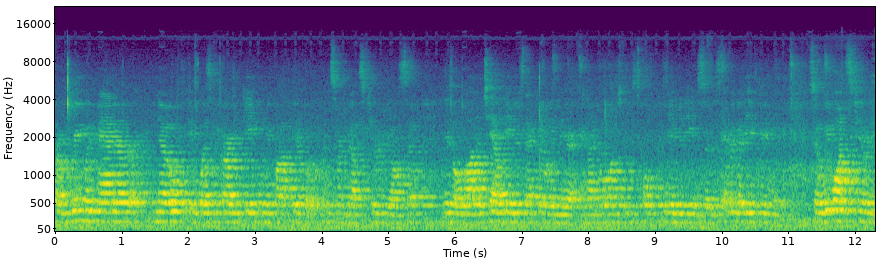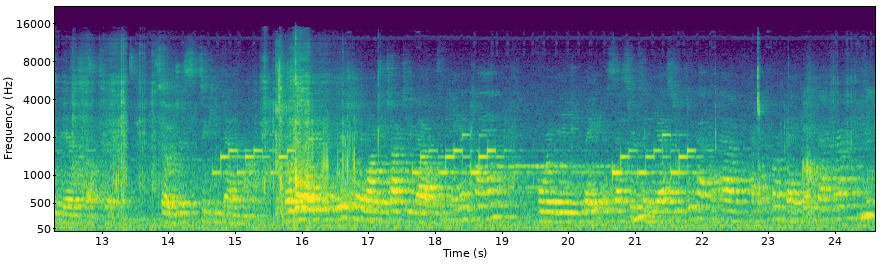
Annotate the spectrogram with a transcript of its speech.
from Greenwood Manor, no, it wasn't a guarded gate when we bought there, but we're concerned about security also. There's a lot of tailgaters that go in there, and I belong to this whole community, and so does everybody in Greenwood. So So we want security there as well too. So just to keep that in mind. But what I originally wanted to talk to you about was the payment plan for the late assessors. And yes, you do have to have, I come from a banking background,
